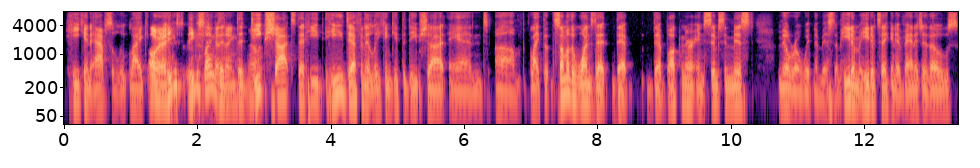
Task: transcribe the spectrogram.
he can absolute like Oh yeah, he can, he can slang that the, thing. the Yeah. deep shots that he he definitely can get the deep shot and um like the, some of the ones that that that Buchner and Simpson missed, Milroe wouldn't have missed them. He'd have, he'd have taken advantage of those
